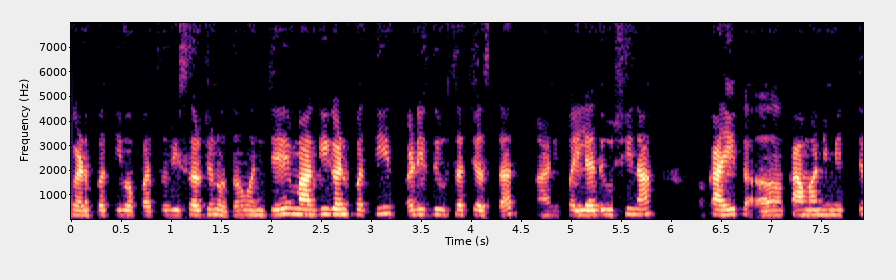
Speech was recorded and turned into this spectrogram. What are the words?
गणपती बाप्पाचं विसर्जन होतं. म्हणजे मागी गणपती अडीच दिवसाचे असतात. आणि पहिल्या दिवशी ना काही कामानिमित्त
